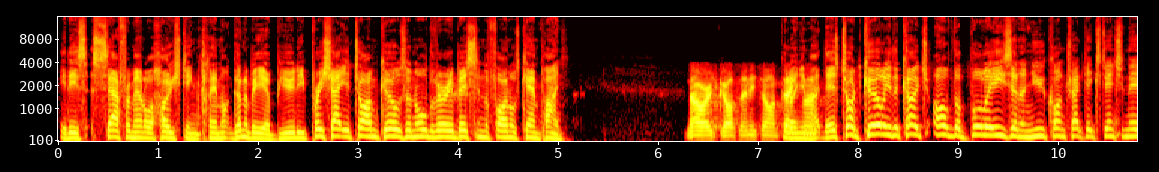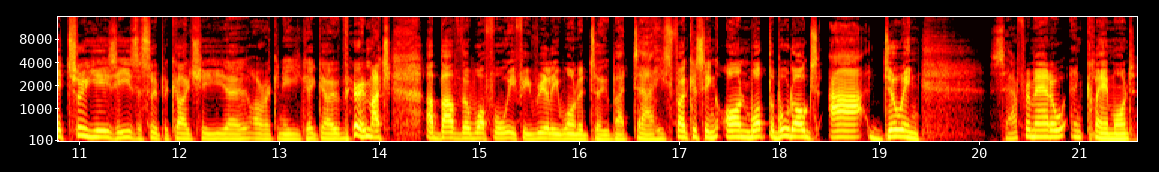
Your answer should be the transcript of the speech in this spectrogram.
It is South Fremantle hosting Claremont. Going to be a beauty. Appreciate your time, Curls, and all the very best in the finals campaign. No worries, guys. Anytime. Thanks, you, mate. There's Todd Curley, the coach of the Bullies, and a new contract extension there. Two years. He is a super coach. He, uh, I reckon he could go very much above the waffle if he really wanted to. But uh, he's focusing on what the Bulldogs are doing. South Fremantle and Claremont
